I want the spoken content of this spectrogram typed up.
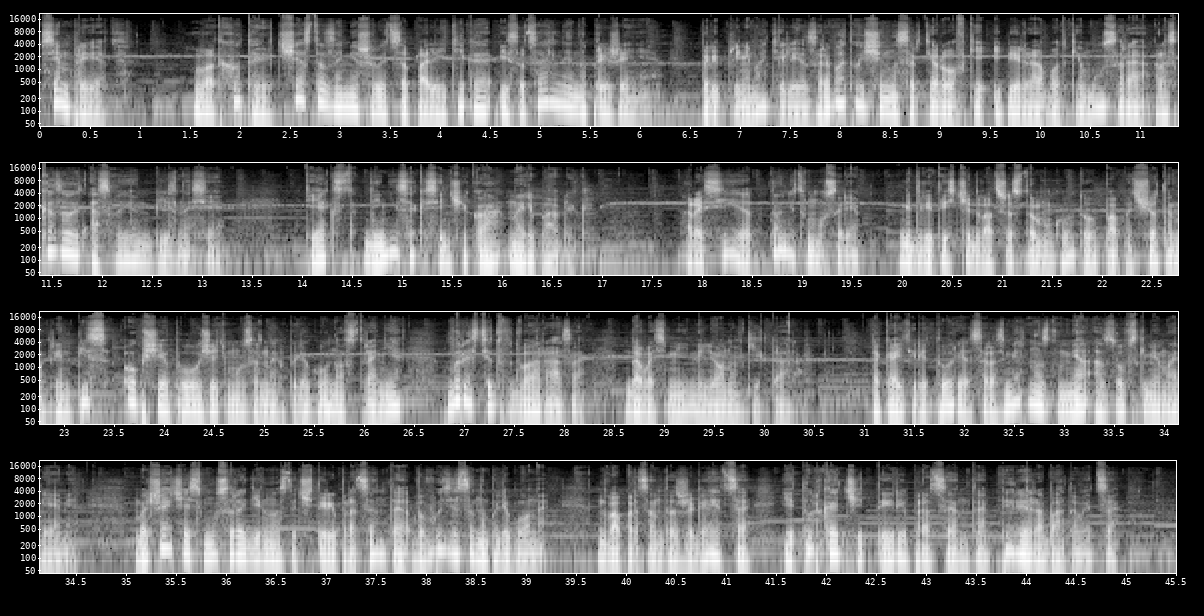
Всем привет! В отходы часто замешивается политика и социальное напряжение. Предприниматели, зарабатывающие на сортировке и переработке мусора, рассказывают о своем бизнесе. Текст Дениса Косинчака на Репаблик. Россия тонет в мусоре. К 2026 году, по подсчетам Greenpeace, общая площадь мусорных полигонов в стране вырастет в два раза – до 8 миллионов гектаров. Такая территория соразмерна с двумя Азовскими морями. Большая часть мусора, 94%, вывозится на полигоны, 2% сжигается и только 4% перерабатывается.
